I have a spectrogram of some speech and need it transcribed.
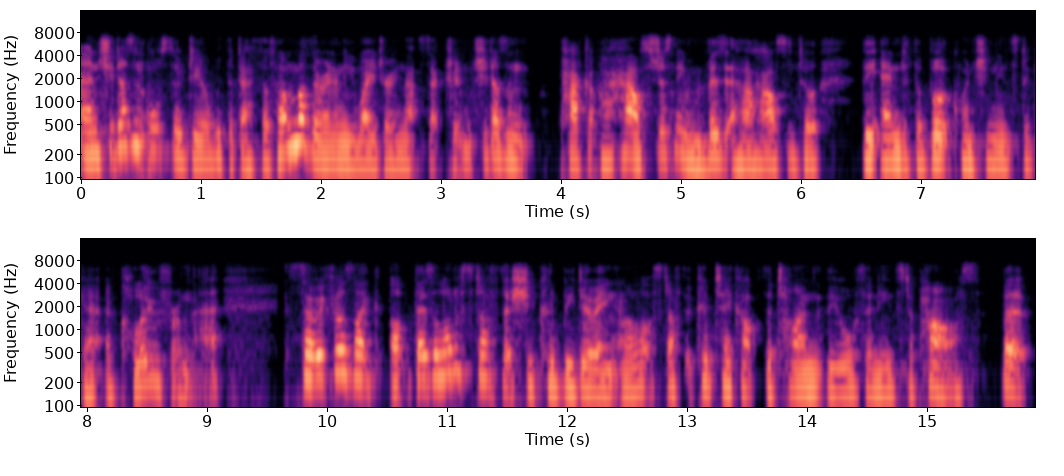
And she doesn't also deal with the death of her mother in any way during that section. She doesn't pack up her house. She doesn't even visit her house until the end of the book when she needs to get a clue from there. So it feels like uh, there's a lot of stuff that she could be doing and a lot of stuff that could take up the time that the author needs to pass. But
